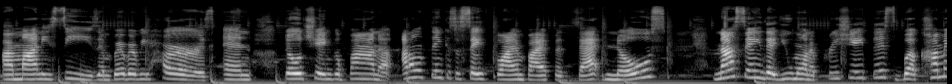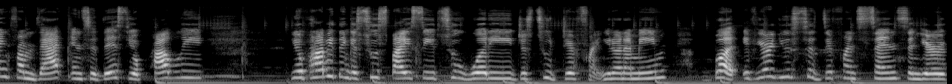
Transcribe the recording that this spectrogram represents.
Armani Si's and Burberry Hers and Dolce & Gabbana. I don't think it's a safe blind buy for that nose. Not saying that you won't appreciate this, but coming from that into this, you'll probably you'll probably think it's too spicy, too woody, just too different. You know what I mean? But if you're used to different scents and you're,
